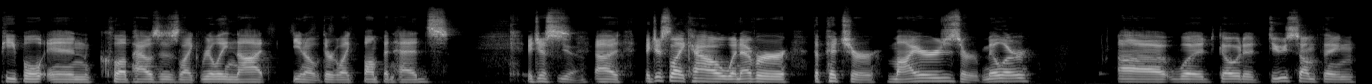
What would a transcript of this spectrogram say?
people in clubhouses like really not you know they're like bumping heads. It just Yeah. uh, it just like how whenever the pitcher Myers or Miller uh, would go to do something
